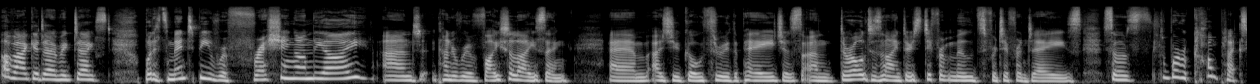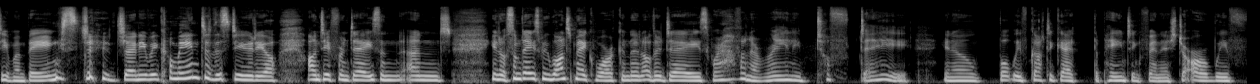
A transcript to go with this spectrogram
of academic text, but it's meant to be refreshing on the eye and kind of revitalizing um, as you go through the pages. And they're all designed, there's different moods for different days. So we're complex human beings, Jenny. We come into the studio on different days, and, and, you know, some days we want to make work, and then other days we're having a really tough day, you know, but we've got to get the painting finished or we've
